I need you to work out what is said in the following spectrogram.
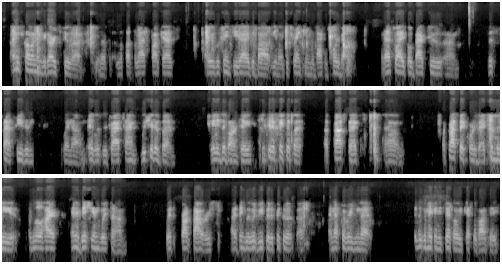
I'm just calling in regards to, uh, you know, the last podcast. I was listening to you guys about, you know, just ranking the back and quarterback. And that's why I go back to um, this past season when um, it was the draft time. We should have uh, traded Davante. We could have picked up a, a prospect, um, a prospect quarterback, somebody a little higher in addition with um, with Brock Bowers. I think we would we could have picked up, uh, and that's the reason that it doesn't make any sense why we kept Davante.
